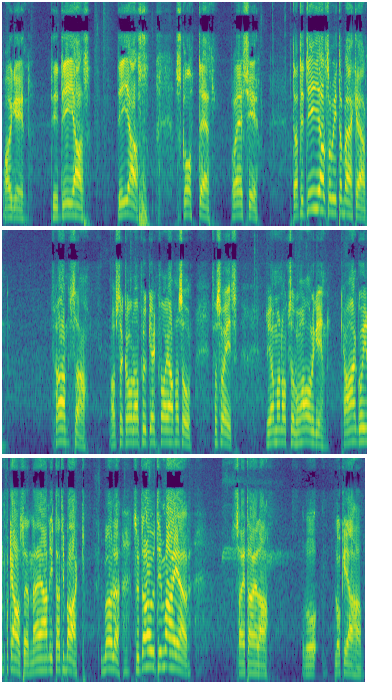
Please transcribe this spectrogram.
Margin. Till Diaz. Diaz. Skottet. Bresci. Hittar till Diaz som hittar backhand. Fransa. Man försöker hålla pucken kvar i anfallszon för Schweiz. Det gör man också med Harlegin. Kan han gå in på kaosen? Nej, han hittar tillbaka. Till Möller. Slutar över till Mayer. Saita räddar. Och då blockerar han.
